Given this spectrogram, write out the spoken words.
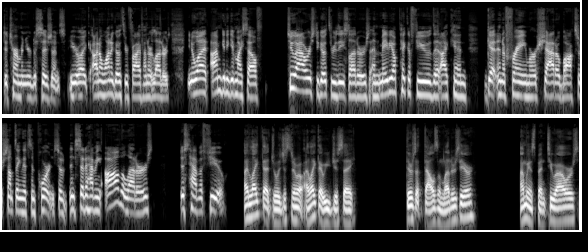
determine your decisions. You're like, I don't want to go through 500 letters. You know what? I'm going to give myself two hours to go through these letters and maybe I'll pick a few that I can get in a frame or a shadow box or something that's important. So instead of having all the letters, just have a few. I like that, Julie. Just know, I like that you just say, there's a thousand letters here. I'm going to spend two hours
